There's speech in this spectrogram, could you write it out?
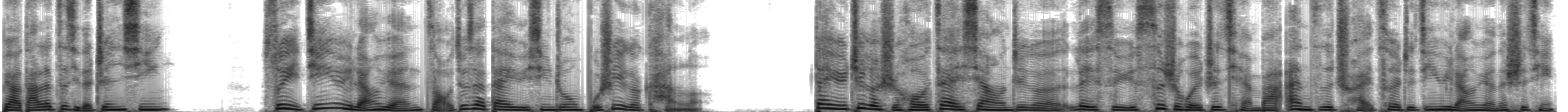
表达了自己的真心，所以金玉良缘早就在黛玉心中不是一个坎了。黛玉这个时候再像这个类似于四十回之前吧，暗自揣测这金玉良缘的事情，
